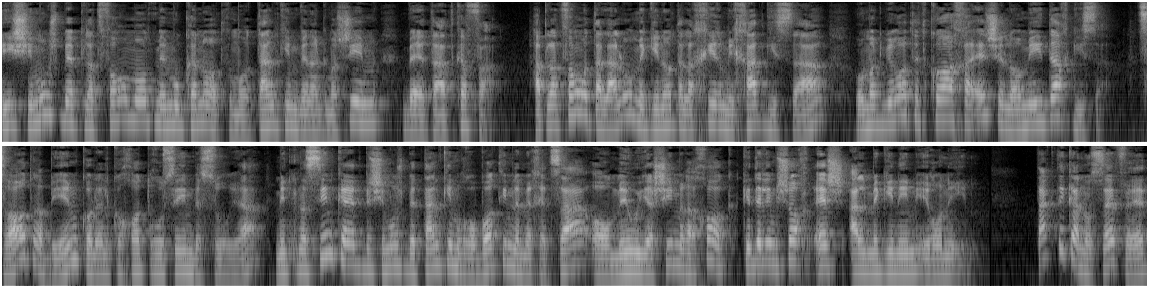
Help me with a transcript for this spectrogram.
היא שימוש בפלטפורמות ממוכנות כמו טנקים ונגמשים בעת ההתקפה. הפלטפורמות הללו מגינות על החי"ר מחד גיסא ומגבירות את כוח האש שלו מאידך גיסא. צבאות רבים, כולל כוחות רוסיים בסוריה, מתנסים כעת בשימוש בטנקים רובוטיים למחצה או מאוישים מרחוק כדי למשוך אש על מגינים עירוניים. טקטיקה נוספת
